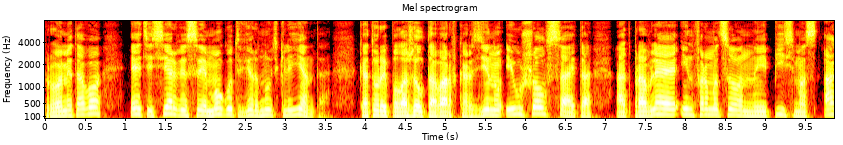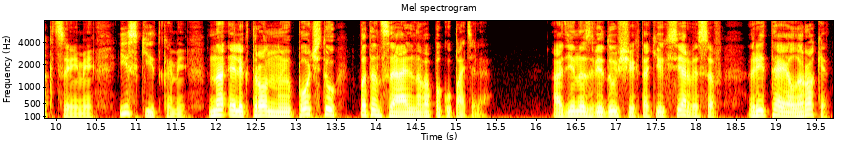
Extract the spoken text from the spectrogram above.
Кроме того, эти сервисы могут вернуть клиента, который положил товар в корзину и ушел с сайта, отправляя информационные письма с акциями и скидками на электронную почту потенциального покупателя. Один из ведущих таких сервисов, Retail Rocket,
